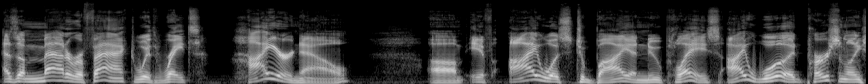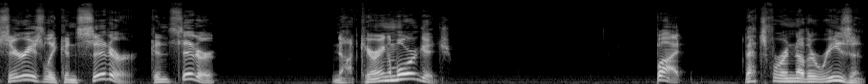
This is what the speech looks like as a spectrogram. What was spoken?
As a matter of fact, with rates higher now, um, if I was to buy a new place, I would personally seriously consider consider not carrying a mortgage. But that's for another reason.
